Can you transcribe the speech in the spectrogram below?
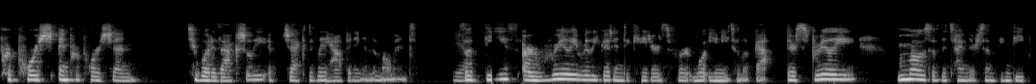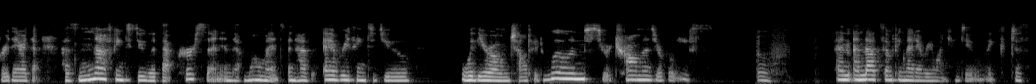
proportion in proportion to what is actually objectively happening in the moment. Yeah. So these are really, really good indicators for what you need to look at. There's really most of the time there's something deeper there that has nothing to do with that person in that moment and has everything to do with your own childhood wounds, your traumas, your beliefs. Oof. And and that's something that everyone can do. Like just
